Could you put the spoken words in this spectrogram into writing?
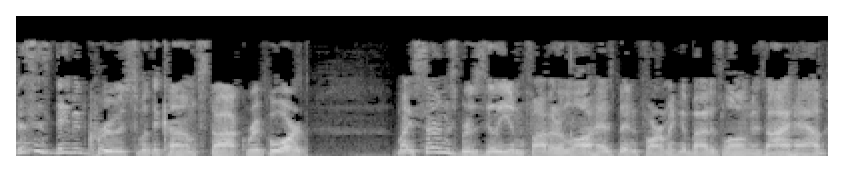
This is David Kruse with the Commstock Report. My son's Brazilian father-in-law has been farming about as long as I have.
